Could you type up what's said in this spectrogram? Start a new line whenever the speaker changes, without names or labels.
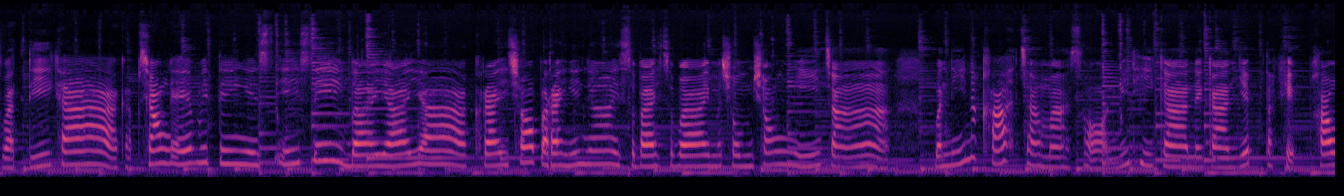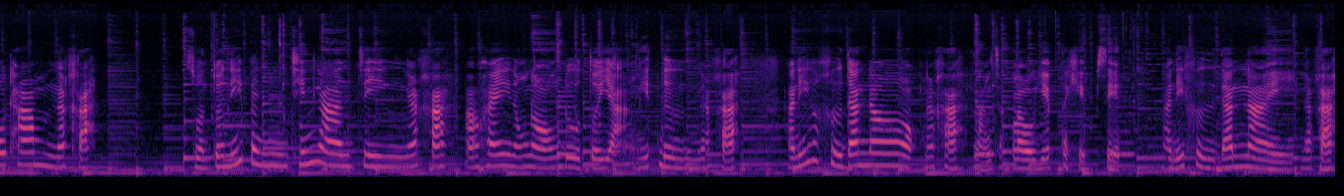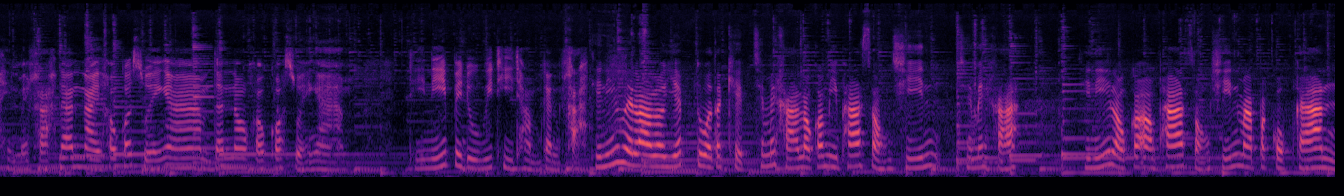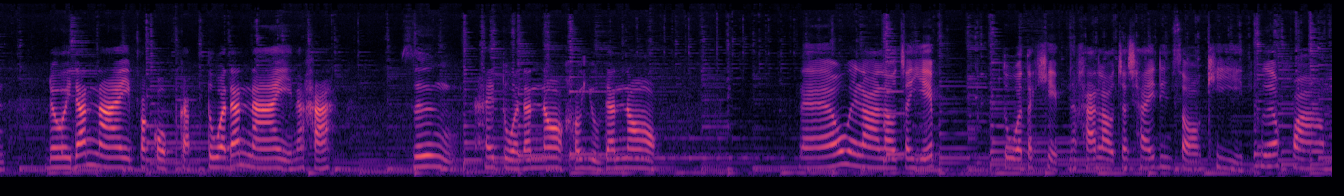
สวัสดีค่ะ กับช่อง Everything is easy by ยายาใครชอบอะไรง่ายๆ สบายๆ มาชมช่องนี้จ้า วันนี้นะคะจะมาสอนวิธีการในการเย็บตะเข็บเข้าถ้ำนะคะ ส่วนตัวนี้เป็นชิ้นงานจริงนะคะ เอาให้น้องๆดูตัวอย่างนิดนึงนะคะ อันนี้ก็คือด้านนอกนะคะ หลังจากเราเย็บตะเข็บเสร็จ อันนี้คือด้านในนะคะ เห็นไหมคะ ด้านในเขาก็สวยงาม ด้านนอกเขาก็สวยงาม ทีนี้ไปดูวิธีทำกันค่ะ ทีนี้เวลาเราเย็บตัวตะเข็บใช่ไหมคะ เราก็มีผ้า 2 ชิ้นใช่ไหมคะ ทีนี้เราก็เอาผ้า 2 ชิ้นมาประกบกัน โดยด้านในประกบกับตัวด้านในนะคะ ซึ่งให้ตัวด้านนอกเขาอยู่ด้านนอก แล้วเวลาเราจะเย็บ ตัวตะเข็บนะคะ เราจะใช้ดินสอขีดเพื่อความ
